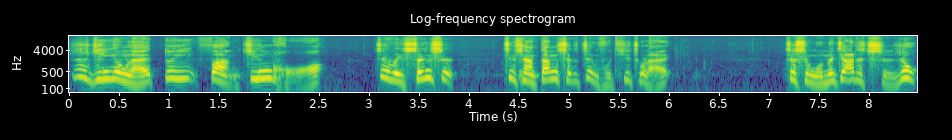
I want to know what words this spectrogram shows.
日军用来堆放军火，这位绅士就向当时的政府提出来，这是我们家的耻辱，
